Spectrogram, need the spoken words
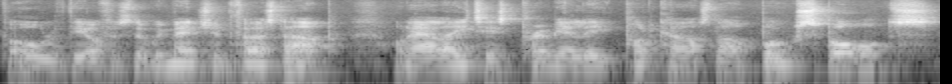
for all of the offers that we mentioned. First up on our latest Premier League podcast are Boyle Sports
